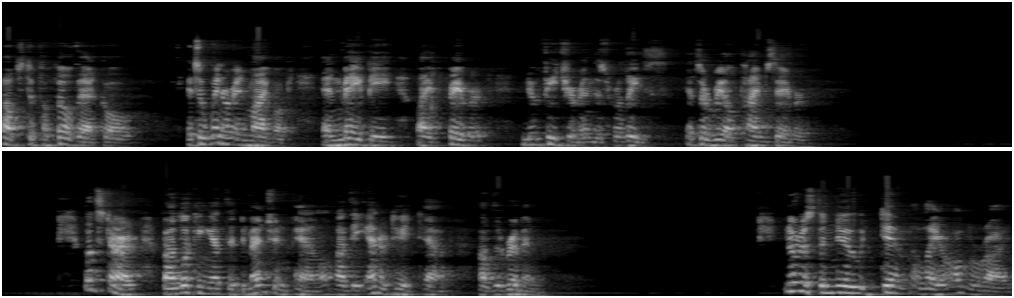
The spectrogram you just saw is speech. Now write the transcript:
helps to fulfill that goal. It's a winner in my book and may be my favorite new feature in this release. It's a real time saver. Let's start by looking at the Dimension panel on the Annotate tab of the ribbon. Notice the new Dim Layer Override.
